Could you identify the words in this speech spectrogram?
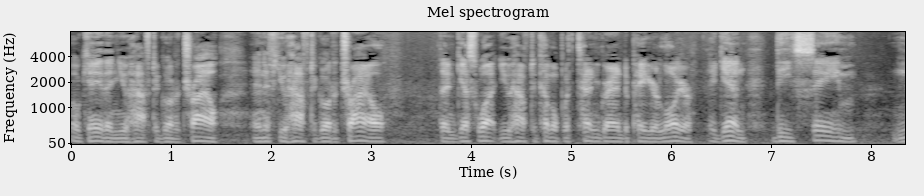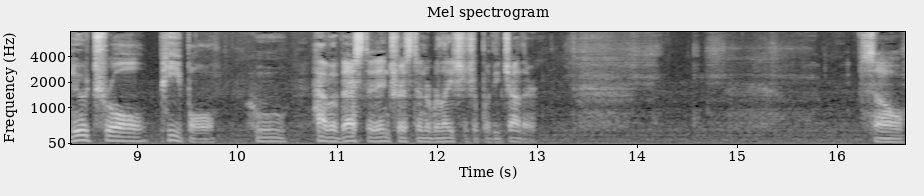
okay then you have to go to trial and if you have to go to trial then guess what you have to come up with 10 grand to pay your lawyer again these same neutral people who have a vested interest in a relationship with each other so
